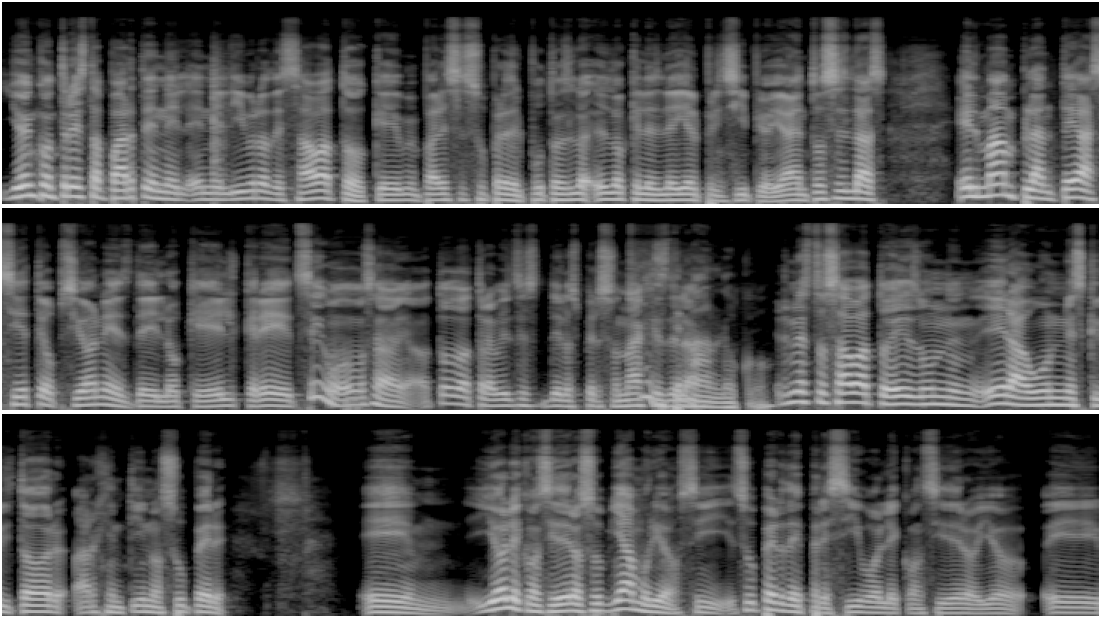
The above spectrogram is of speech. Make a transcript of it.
yo encontré esta parte en el, en el libro de Sábato que me parece súper del puto. Es lo, es lo que les leí al principio, ¿ya? Entonces, las. El man plantea siete opciones de lo que él cree. Sí, o sea, todo a través de, de los personajes Este de la. man, loco. Ernesto Sábato es un, era un escritor argentino súper. Eh, yo le considero, sub- ya murió, sí, súper depresivo le considero yo. Eh,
